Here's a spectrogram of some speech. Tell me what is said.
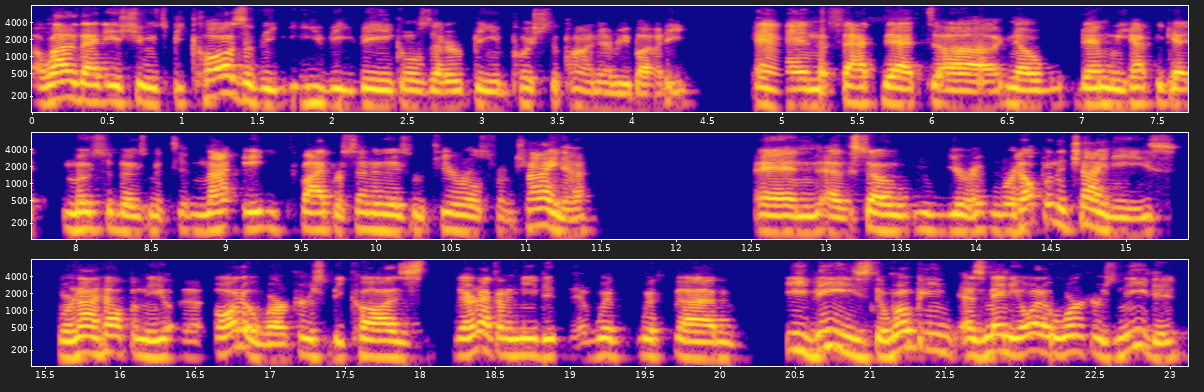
a lot of that issue is because of the EV vehicles that are being pushed upon everybody, and the fact that uh, you know then we have to get most of those materials, not eighty five percent of those materials from China, and uh, so you're we're helping the Chinese. We're not helping the uh, auto workers because they're not going to need it with with um, EVs. There won't be as many auto workers needed.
